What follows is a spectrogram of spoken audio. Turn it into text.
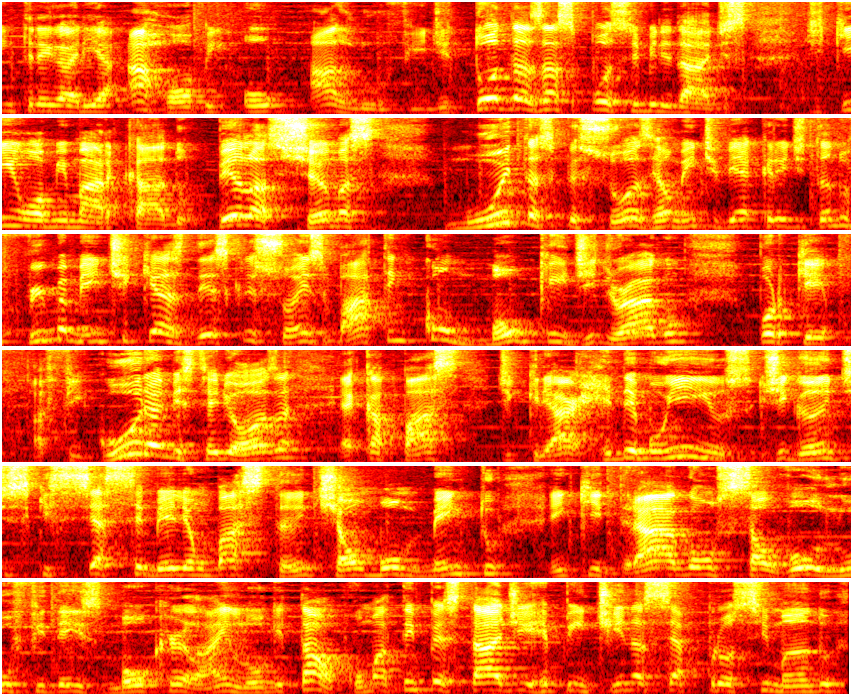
entregaria a Robin ou a Luffy. De todas as possibilidades de quem é o homem marcado pelas chamas... Muitas pessoas realmente vêm acreditando firmemente que as descrições batem com Monkey D. Dragon. Porque a figura misteriosa é capaz de criar redemoinhos gigantes que se assemelham bastante ao momento em que Dragon salvou Luffy de Smoker lá em Logital. Com uma tempestade repentina se aproximando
